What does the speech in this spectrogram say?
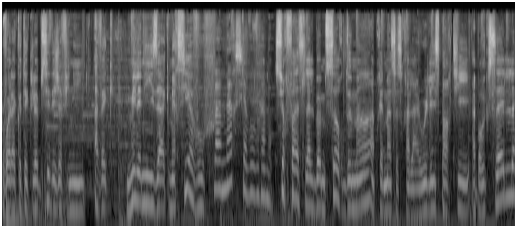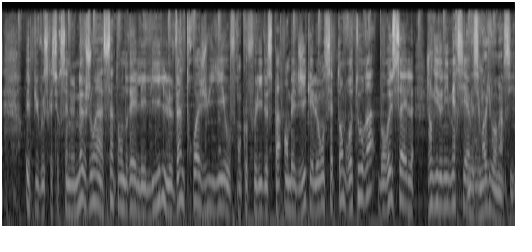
Voilà, côté club, c'est déjà fini avec Mélanie Isaac. Merci à vous. Bah, merci à vous vraiment. Surface, l'album sort demain. Après-demain, ce sera la release party à Bruxelles. Et puis, vous serez sur scène le 9 juin à Saint-André-les-Lilles, le 23 juillet au Francofolie de Spa en Belgique et le 11 septembre, retour à Bruxelles. Jean-Guy Denis, merci à Mais vous. c'est moi qui vous remercie.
